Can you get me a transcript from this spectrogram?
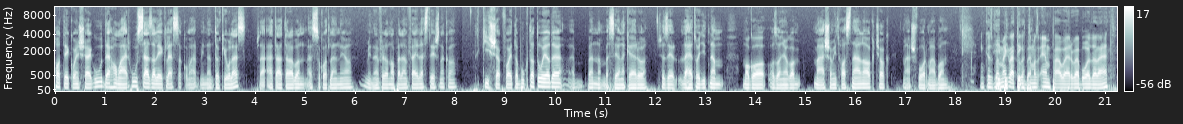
hatékonyságú, de ha már 20% lesz, akkor már minden tök jó lesz. Hát általában ez szokott lenni a mindenféle napelem fejlesztésnek a kisebb fajta buktatója, de ebben nem beszélnek erről. És ezért lehet, hogy itt nem maga az anyag más, amit használnak, csak más formában. Én közben meglátogattam be. az Empower weboldalát,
